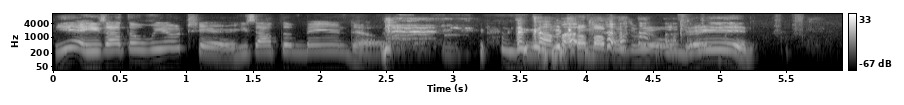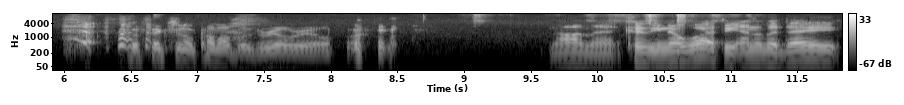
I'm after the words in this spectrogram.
yeah. He's out the wheelchair. He's out the bando. The come the up. come up was real. he with Drake. did. The fictional come up was real, real. Nah, man. Because you know what? At the end of the day,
